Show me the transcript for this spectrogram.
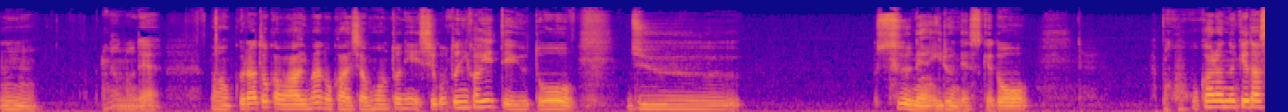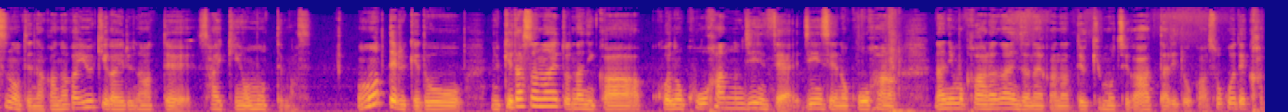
うん、なのでまあ、オクラとかは今の会社は本当に仕事に限って言うと十数年いるんですけどやっぱここから抜け出すのってなかなか勇気がいるなって最近思ってます。思ってるけど抜け出さないと何かこの後半の人生人生の後半何も変わらないんじゃないかなっていう気持ちがあったりとかそこで葛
